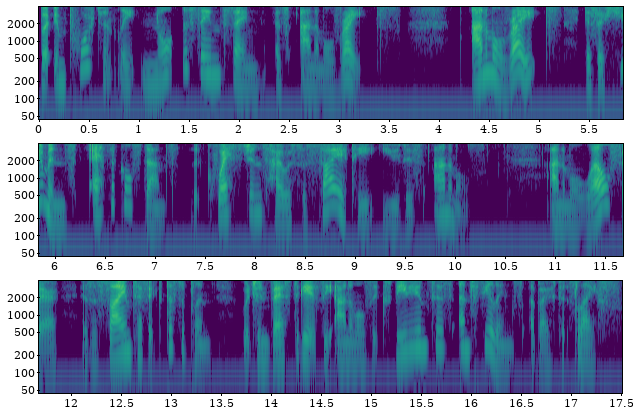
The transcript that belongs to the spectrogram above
but importantly not the same thing as animal rights. Animal rights is a human's ethical stance that questions how a society uses animals. Animal welfare is a scientific discipline which investigates the animal's experiences and feelings about its life.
